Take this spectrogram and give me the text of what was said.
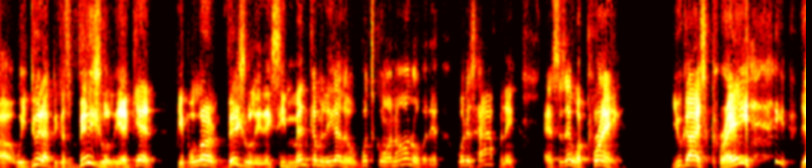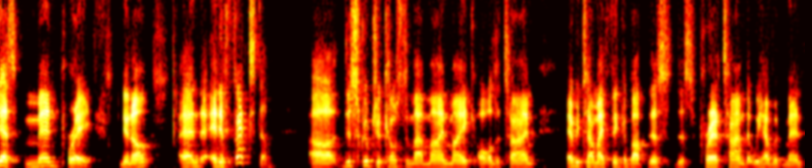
uh, we do that because visually, again, people learn visually, they see men coming together. What's going on over there? What is happening? And it says, hey, we're praying. You guys pray? yes, men pray, you know, and it affects them. Uh, this scripture comes to my mind, Mike, all the time. every time I think about this this prayer time that we have with men,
